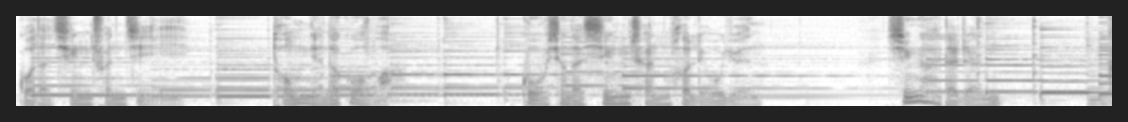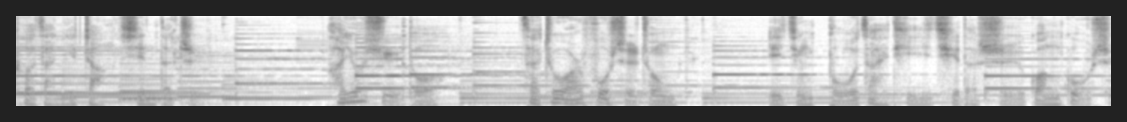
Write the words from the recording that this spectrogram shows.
过的青春记忆，童年的过往，故乡的星辰和流云，心爱的人刻在你掌心的痣，还有许多在周而复始中已经不再提起的时光故事。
